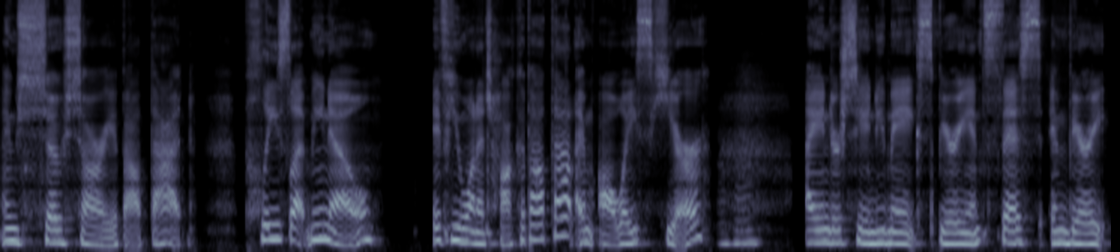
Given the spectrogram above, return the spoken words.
I'm so sorry about that. Please let me know if you want to talk about that. I'm always here. Mm-hmm. I understand you may experience this in very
